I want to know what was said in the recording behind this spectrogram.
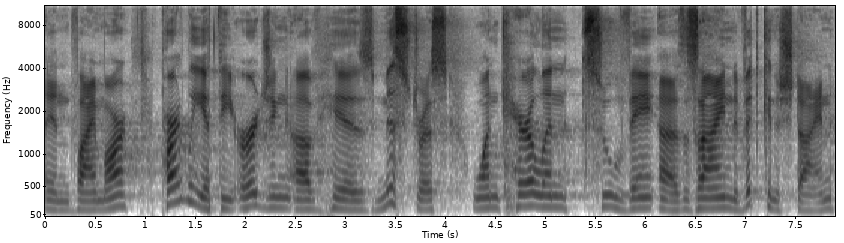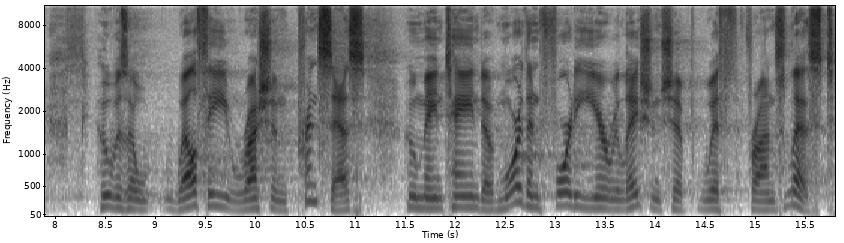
in Weimar, partly at the urging of his mistress, one Caroline zu uh, Sayn Wittgenstein, who was a wealthy Russian princess who maintained a more than 40 year relationship with Franz Liszt.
